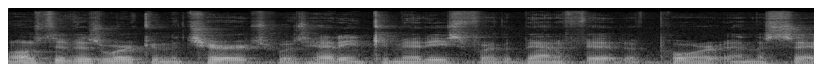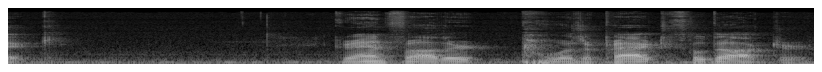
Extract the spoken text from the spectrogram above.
Most of his work in the church was heading committees for the benefit of poor and the sick. Grandfather was a practical doctor.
